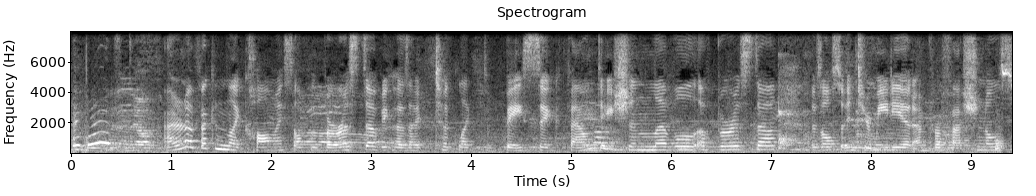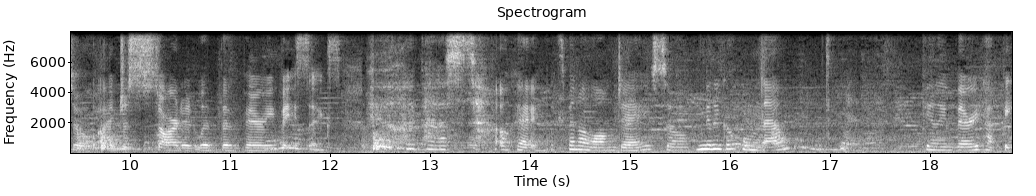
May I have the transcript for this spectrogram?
I passed. I don't know if I can like call myself a barista because I took like the basic foundation level of barista. There's also intermediate and professional, so I just started with the very basics. I passed. Okay, it's been a long day, so I'm gonna go home now. Feeling very happy.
